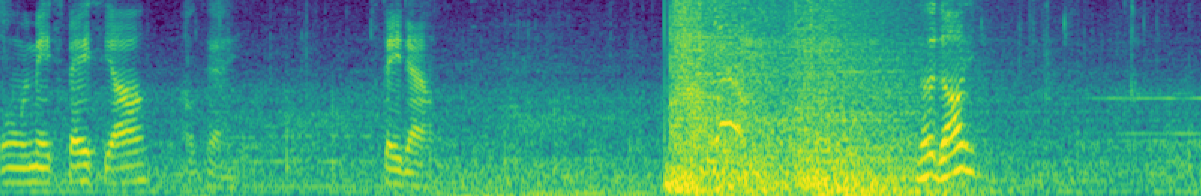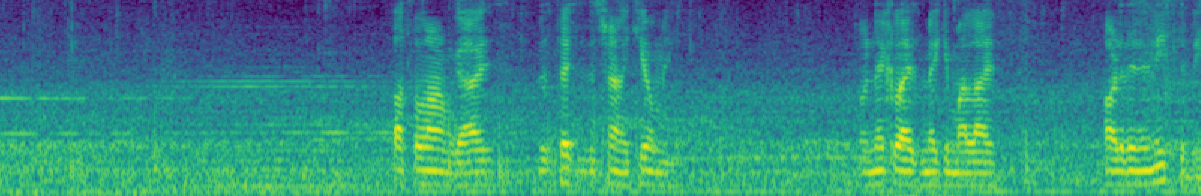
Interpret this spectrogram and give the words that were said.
Boom, we made space, y'all. Okay. Stay down. Another dog? False alarm, guys. This place is just trying to kill me. Or is making my life harder than it needs to be.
